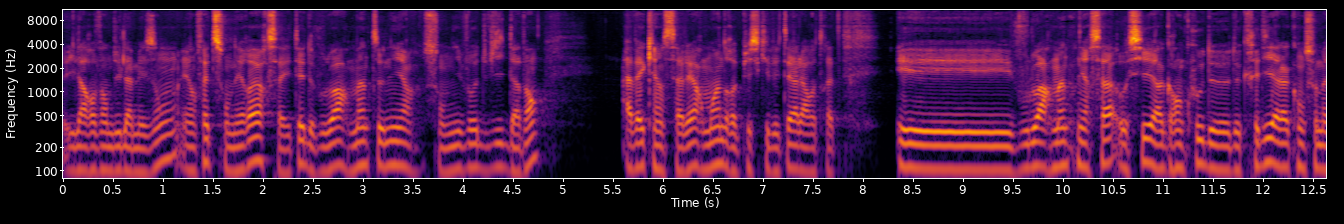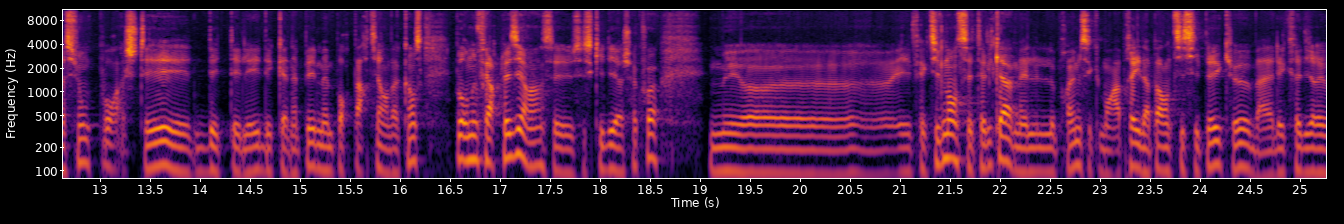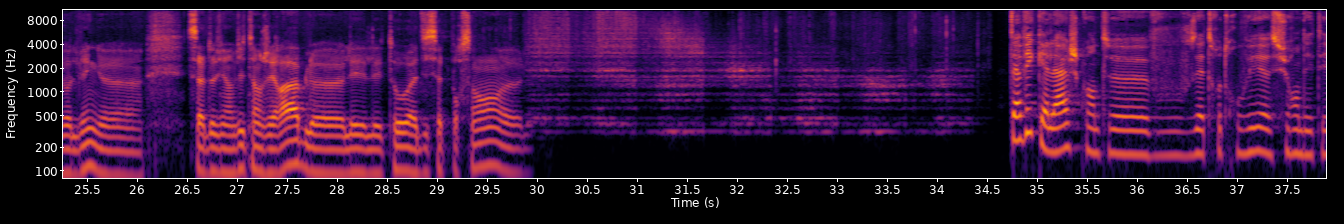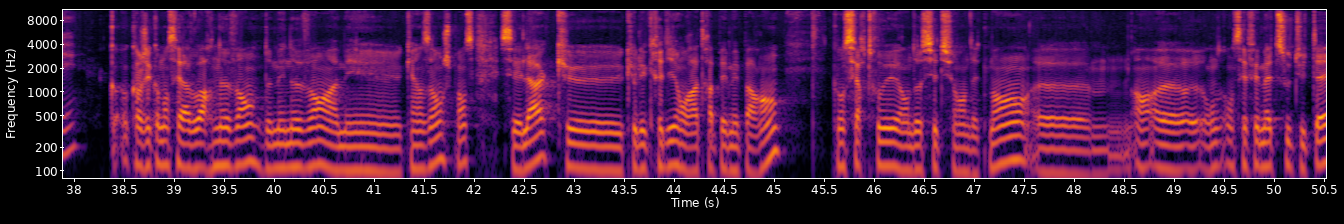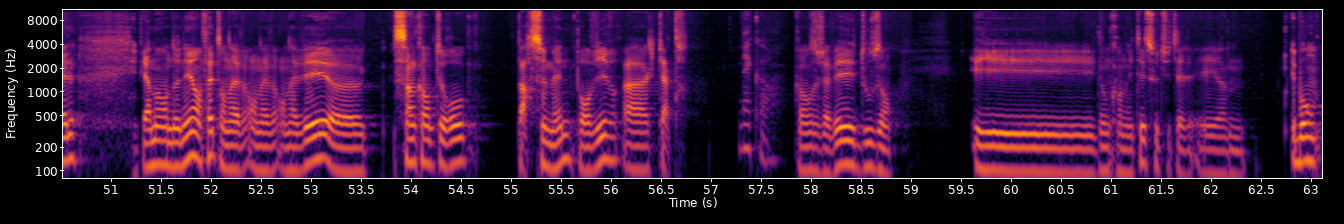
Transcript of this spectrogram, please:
Il a revendu la maison, et en fait, son erreur, ça a été de vouloir maintenir son niveau de vie d'avant avec un salaire moindre puisqu'il était à la retraite. Et vouloir maintenir ça aussi à grand coup de, crédit à la consommation pour acheter des télés, des canapés, même pour partir en vacances, pour nous faire plaisir. hein, c'est ce qu'il dit à chaque fois. Mais euh, effectivement, c'était le cas. Mais le problème, c'est que bon, après, il n'a pas anticipé que bah, les crédits revolving, euh, ça devient vite ingérable. euh, les, les taux à 17%. euh, T'avais quel âge quand vous vous êtes retrouvé surendetté quand j'ai commencé à avoir 9 ans, de mes 9 ans à mes 15 ans, je pense, c'est là que, que les crédits ont rattrapé mes parents, qu'on s'est retrouvé en dossier de surendettement, euh, en- euh, on, on s'est fait mettre sous tutelle. Et à un moment donné, en fait, on avait, on avait, on avait euh, 50 euros par semaine pour vivre à 4 D'accord. quand j'avais 12 ans. Et donc on était sous tutelle. Et, et bon,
